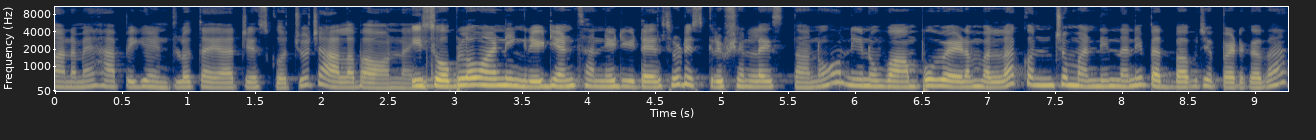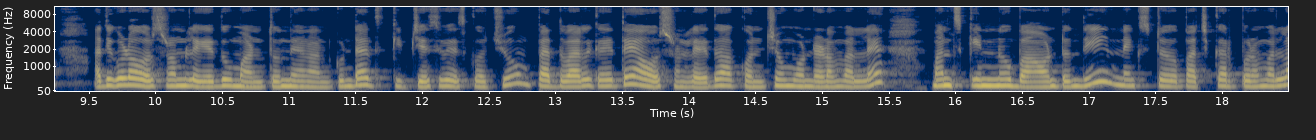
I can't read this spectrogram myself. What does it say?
మనమే హ్యాపీగా ఇంట్లో తయారు చేసుకోవచ్చు. చాలా బావున్నాయి. ఈ సోప్‌లో వాడిన ఇంగ్రీడియెంట్స్ అన్ని డీటెయిల్స్ డిస్క్రిప్షన్‌లో ఇస్తాను. నేను వాంపు వేయడం వల్ల కొంచెం మండిందని పెద్ద బాబు చెప్పాడు కదా! అది కూడా అవసరం లేదు మండుతుంది అని అనుకుంటే అది స్కిప్ చేసి వేసుకోవచ్చు. పెద్దవాళ్ళకైతే అవసరం లేదు. ఆ కొంచెం ఉండడం వల్లే మన స్కిన్ బాగుంటుంది నెక్స్ట్ పచ్చకర్పూరం వల్ల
